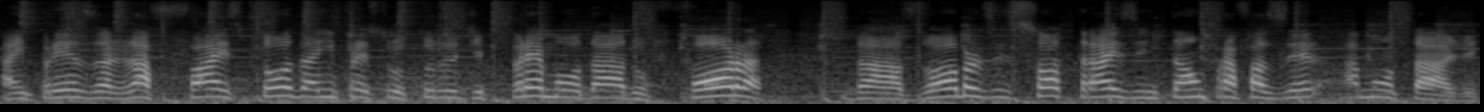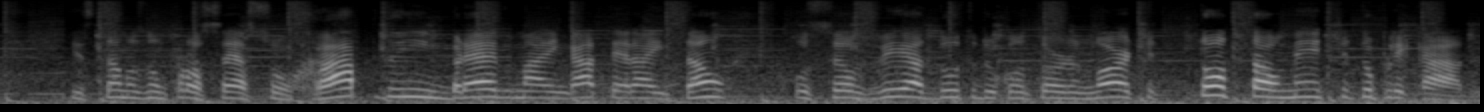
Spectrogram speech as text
A empresa já faz toda a infraestrutura de pré-moldado fora das obras e só traz então para fazer a montagem. Estamos num processo rápido e em breve Maringá terá então os seus viadutos do contorno norte totalmente duplicados.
